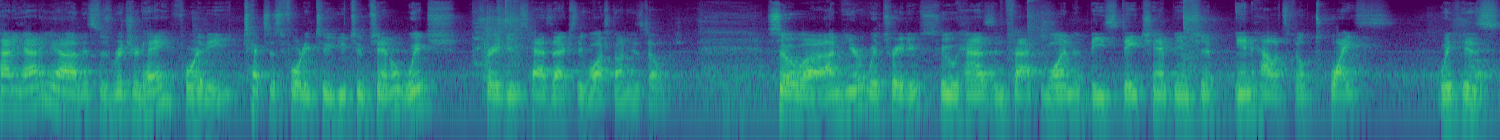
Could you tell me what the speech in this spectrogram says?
Howdy, howdy. Uh, this is Richard Hay for the Texas 42 YouTube channel, which Trey Deuce has actually watched on his television. So uh, I'm here with Trey Deuce, who has in fact won the state championship in Hallettsville twice with his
